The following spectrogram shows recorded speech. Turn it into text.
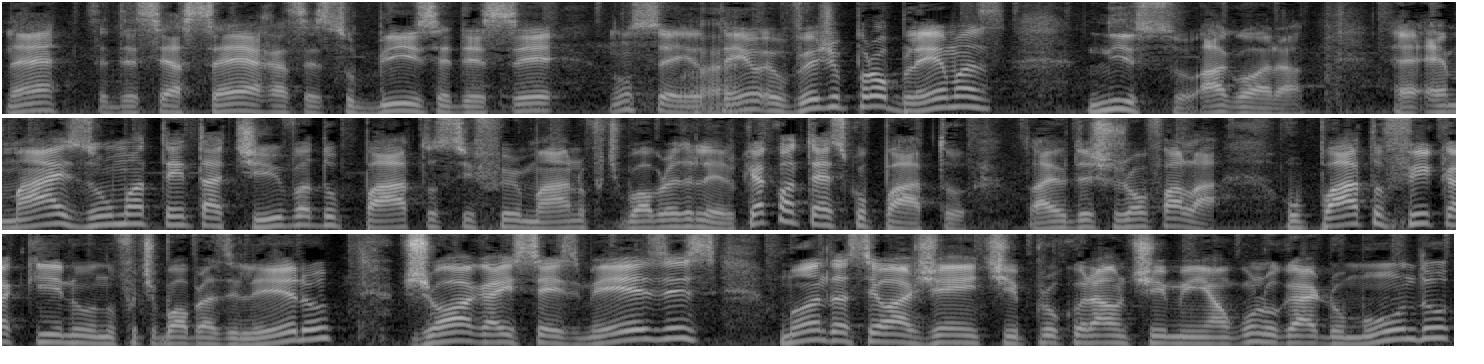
né? Você descer a serra, você subir, você descer, não sei, eu tenho, eu vejo problemas nisso. Agora, é, é mais uma tentativa do Pato se firmar no futebol brasileiro. O que acontece com o Pato? Aí eu deixo o João falar. O Pato fica aqui no, no futebol brasileiro, joga aí seis meses, manda seu agente procurar um time em algum lugar do mundo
